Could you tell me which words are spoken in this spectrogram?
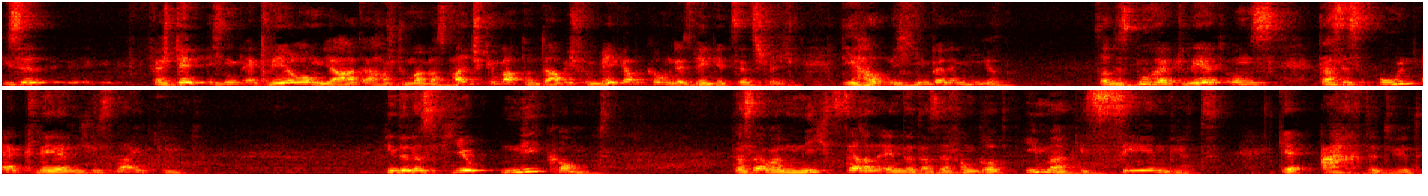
Diese verständlichen Erklärungen, ja, da hast du mal was falsch gemacht und da habe ich vom Weg abgekommen, deswegen geht es jetzt schlecht. Die haut nicht hin bei dem Hiob. Sondern das Buch erklärt uns, dass es unerklärliches Leid gibt. Hinter das Hiob nie kommt. Dass aber nichts daran ändert, dass er von Gott immer gesehen wird, geachtet wird,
